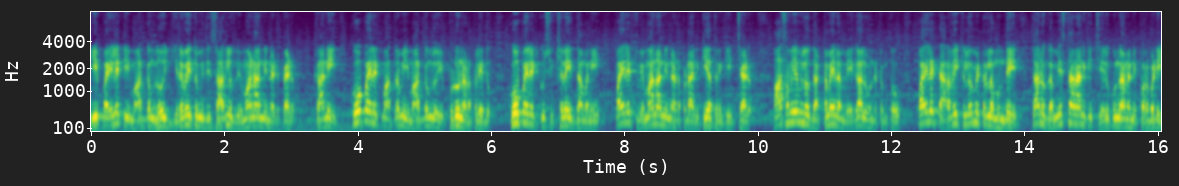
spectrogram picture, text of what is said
ఈ పైలట్ ఈ మార్గంలో ఇరవై తొమ్మిది సార్లు విమానాన్ని నడిపాడు. కానీ కో పైలట్ మాత్రం ఈ మార్గంలో ఎప్పుడూ నడపలేదు. కో పైలట్కు శిక్షణ ఇద్దామని పైలట్ విమానాన్ని నడపడానికి అతనికి ఇచ్చాడు. ఆ సమయంలో దట్టమైన మేఘాలు ఉండటంతో పైలట్ అరవై కిలోమీటర్ల ముందే తాను గమ్యస్థానానికి చేరుకున్నానని పొరబడి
